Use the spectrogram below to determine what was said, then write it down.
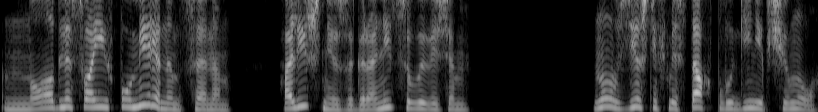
но для своих по умеренным ценам, а лишнее за границу вывезем. Ну, в здешних местах плуги ни к чему.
